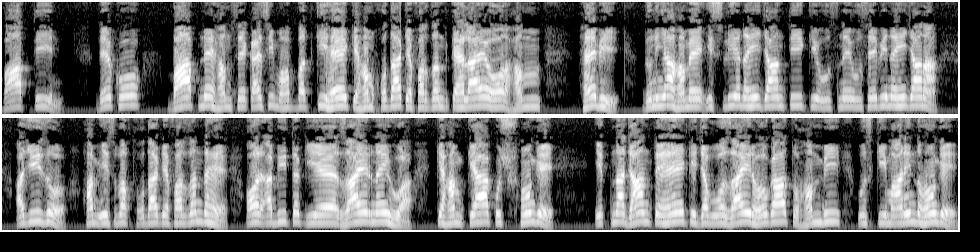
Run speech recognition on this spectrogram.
باپ تین۔ دیکھو، باپ نے ہم سے کیسی محبت کی ہے کہ ہم خدا کے فرزند کہلائے اور ہم ہیں بھی۔ دنیا ہمیں اس لیے نہیں جانتی کہ اس نے اسے بھی نہیں جانا۔ عزیزو، ہم اس وقت خدا کے فرزند ہیں اور ابھی تک یہ ظاہر نہیں ہوا کہ ہم کیا کچھ ہوں گے۔ اتنا جانتے ہیں کہ جب وہ ظاہر ہوگا تو ہم بھی اس کی مانند ہوں گے،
